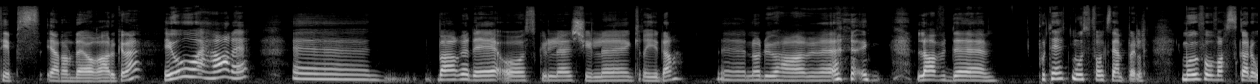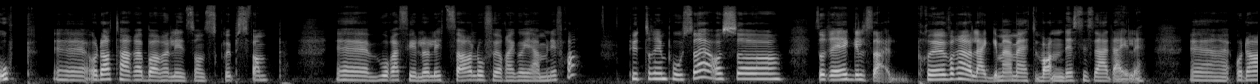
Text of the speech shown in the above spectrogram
tips gjennom det året, har du ikke det? Jo, jeg har det. Eh, bare det å skulle skylle gryta eh, når du har eh, lagd potetmos, eksempel. Du må jo få vaska det opp. Og da tar jeg bare litt sånn skrubbsvamp hvor jeg fyller litt Zalo før jeg går hjemmefra. Putter i en pose, og så, så regel så prøver jeg å legge meg med et vann. Det syns jeg er deilig. Eh, og da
